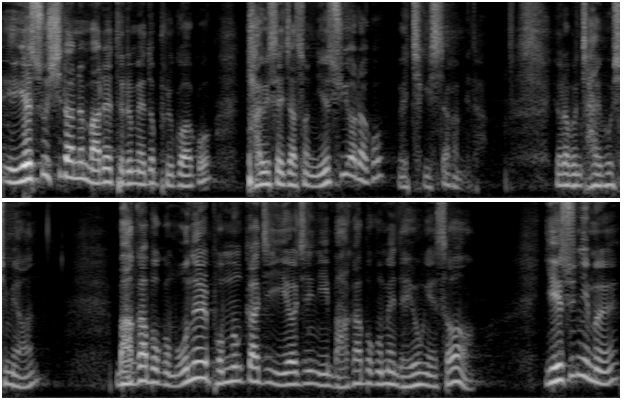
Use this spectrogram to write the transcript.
예수시라는 말을 들음에도 불구하고 다윗의 자손 예수여라고 외치기 시작합니다. 여러분 잘 보시면 마가복음, 오늘 본문까지 이어진 이 마가복음의 내용에서 예수님을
